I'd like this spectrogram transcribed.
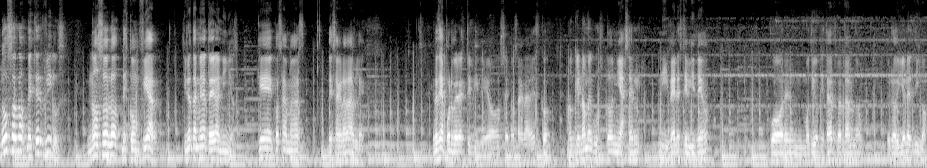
no solo meter virus, no solo desconfiar, sino también atraer a niños. Qué cosa más desagradable. Gracias por ver este video, se los agradezco. Aunque no me gustó ni hacer ni ver este video por el motivo que está tratando, pero yo les digo,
